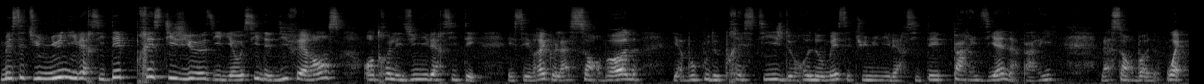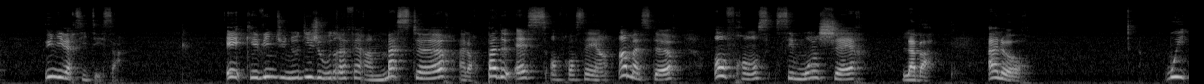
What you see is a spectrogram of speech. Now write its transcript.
Mais c'est une université prestigieuse. Il y a aussi des différences entre les universités. Et c'est vrai que la Sorbonne, il y a beaucoup de prestige, de renommée. C'est une université parisienne à Paris. La Sorbonne, ouais, université ça. Et Kevin, tu nous dis, je voudrais faire un master. Alors, pas de S en français, hein, un master. En France, c'est moins cher là-bas. Alors, oui,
